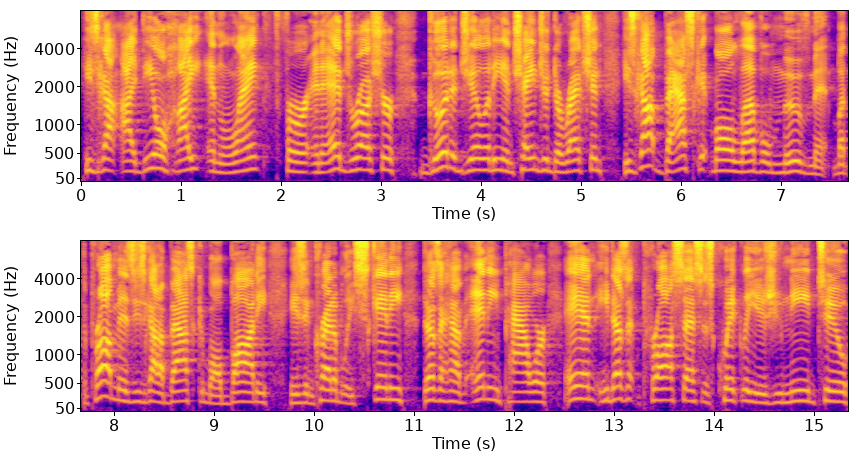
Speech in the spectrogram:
He's got ideal height and length for an edge rusher, good agility and change of direction. He's got basketball level movement, but the problem is he's got a basketball body. He's incredibly skinny, doesn't have any power, and he doesn't process as quickly as you need to.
